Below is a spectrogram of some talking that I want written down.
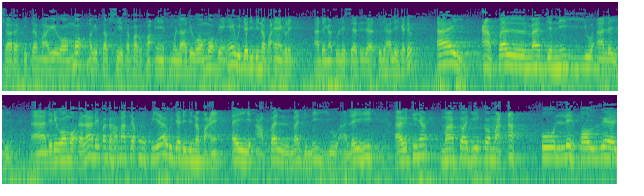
syarah kita mari rombok mari tafsir siapa fa'il semula. Dia rombok fi'il jadi bina fa'il kali. Ha tengok tulis saya tulis alih kata ai afal majniyu alaihi. Ha jadi rombok dalam daripada hak mati ufiya jadi bina fa'il. Ai afal majniyu alaihi. Artinya maka jika maaf oleh orang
